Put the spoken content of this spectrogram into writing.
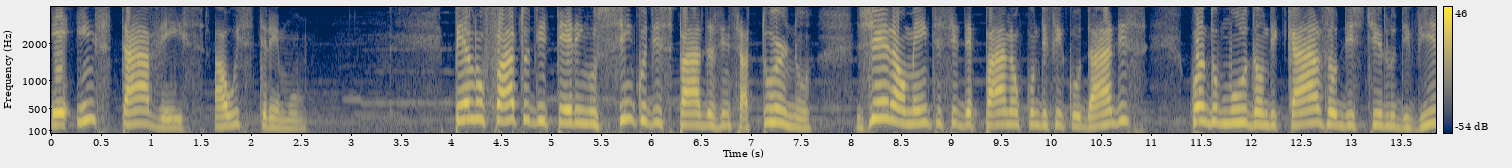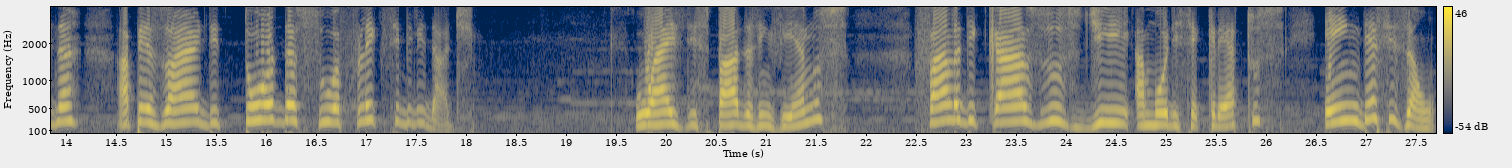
e instáveis ao extremo. Pelo fato de terem os cinco de espadas em Saturno, geralmente se deparam com dificuldades quando mudam de casa ou de estilo de vida, apesar de toda sua flexibilidade. O Ais de Espadas em Vênus fala de casos de amores secretos e indecisão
